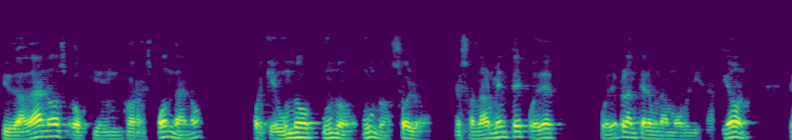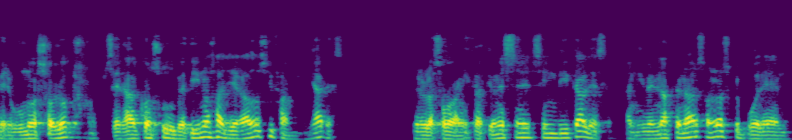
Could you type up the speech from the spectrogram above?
ciudadanos o quien corresponda, ¿no? Porque uno, uno, uno solo personalmente puede puede plantear una movilización, pero uno solo será con sus vecinos, allegados y familiares. Pero las organizaciones eh, sindicales a nivel nacional son los que pueden.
